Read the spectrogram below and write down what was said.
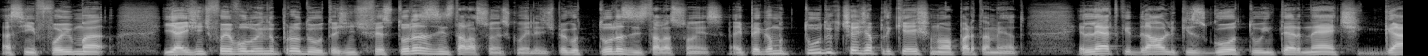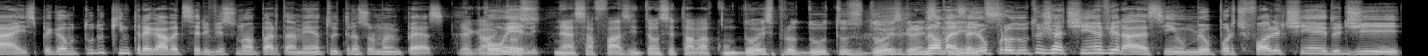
Assim, foi uma. E aí a gente foi evoluindo o produto. A gente fez todas as instalações com ele. A gente pegou todas as instalações. Aí pegamos tudo que tinha de application no apartamento: elétrica, hidráulica, esgoto, internet, gás. Pegamos tudo que entregava de serviço no apartamento e transformamos em peça. Legal. Com Então, ele. Nessa fase, então, você estava com dois produtos, dois grandes Não, mas aí o clientes. produto já tinha virado. Assim, o meu portfólio tinha ido de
